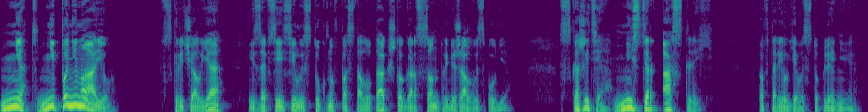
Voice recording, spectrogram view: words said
«Нет, не понимаю!» — вскричал я, изо всей силы стукнув по столу так, что гарсон прибежал в испуге. «Скажите, мистер Астлей!» — повторил я выступление —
